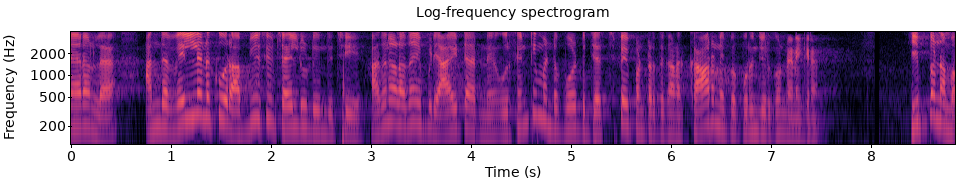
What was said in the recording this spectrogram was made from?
நேரம்ல அந்த வில்லனுக்கு ஒரு அப்யூசிவ் சைல்டுஹுட் இருந்துச்சு அதனால தான் இப்படி ஆயிட்டாருன்னு ஒரு சென்டிமெண்ட்டை போட்டு ஜஸ்டிஃபை பண்ணுறதுக்கான காரணம் இப்போ புரிஞ்சிருக்கும்னு நினைக்கிறேன். இப்போ நம்ம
